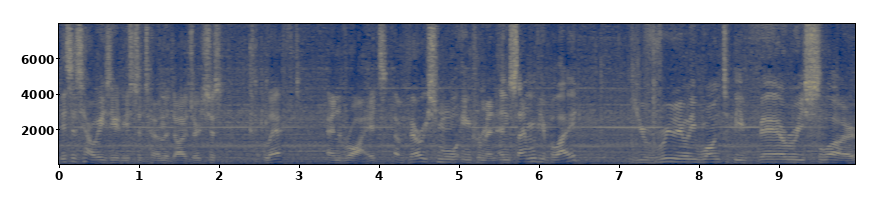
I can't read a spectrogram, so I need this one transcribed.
This is how easy it is to turn the dozer. It's just left and right. It's a very small increment and same with your blade. You really want to be very slow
